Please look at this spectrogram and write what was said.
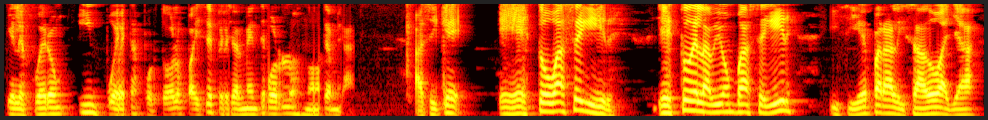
que le fueron impuestas por todos los países, especialmente por los norteamericanos. Así que esto va a seguir, esto del avión va a seguir y sigue paralizado allá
